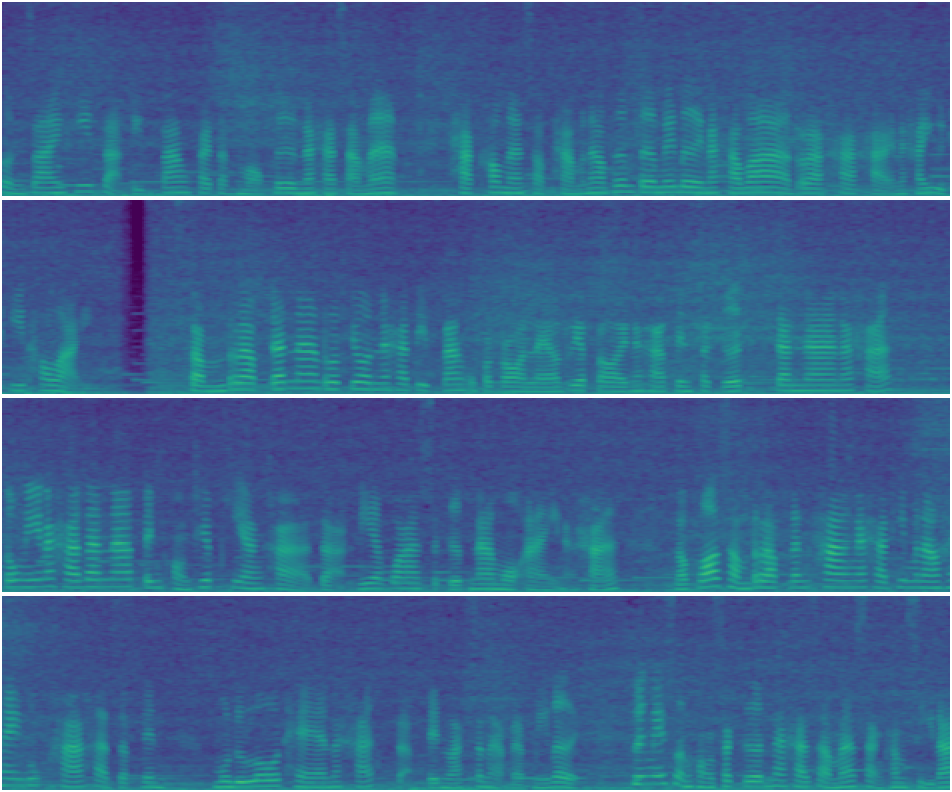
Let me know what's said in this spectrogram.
สนใจที่จะติดตั้งไฟตัดหมอกเพิ่มนะคะ สามารถทักเข้ามาสอบถามมะนาวเพิ่มเติมได้เลยนะคะ ว่าราคาขายนะคะอยู่ที่เท่าไหร่ สำหรับด้านหน้ารถยนต์นะคะ ติดตั้งอุปกรณ์แล้วเรียบร้อยนะคะ เป็นสเกิร์ตด้านหน้านะคะ ตรงนี้นะคะด้านหน้าเป็นของเทียบเคียงค่ะ จะเรียกว่าสเกิร์ตหน้าโมไอนะคะแล้วก็สำหรับด้านข้างนะคะ ที่มะนาวให้ลูกค้าค่ะจะเป็นโมดูโลแท้นะคะ จะเป็นลักษณะแบบนี้เลย ซึ่งในส่วนของสเกิร์ตนะคะ สามารถสั่งทำสีได้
